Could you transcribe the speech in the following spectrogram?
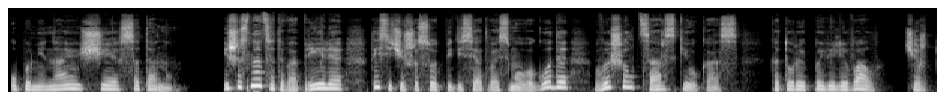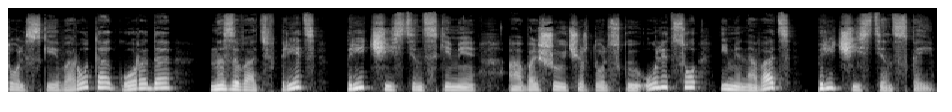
упоминающее сатану. И 16 апреля 1658 года вышел царский указ – который повелевал Чертольские ворота города называть впредь Причистинскими, а Большую Чертольскую улицу именовать Причистинской.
